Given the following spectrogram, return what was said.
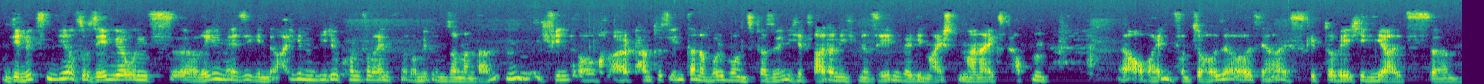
Und die nutzen wir, so sehen wir uns äh, regelmäßig in eigenen Videokonferenzen oder mit unseren Mandanten. Ich finde auch Cantus Intern, obwohl wir uns persönlich jetzt leider nicht mehr sehen, weil die meisten meiner Experten arbeiten von zu Hause aus. Ja, es gibt da welche, die als ähm,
